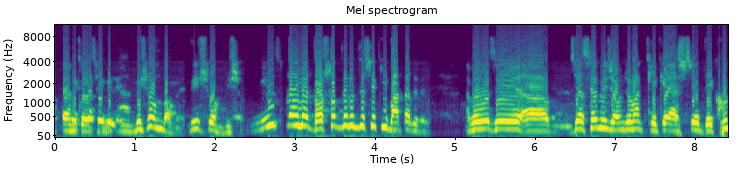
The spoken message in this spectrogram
আপ্যায়ন করেছে. হ্যাঁ, ভীষণ ভাবে ভীষণ ভীষণ। নিউজ প্রাইমের দর্শকদের উদ্দেশ্যে কি বার্তা দেবেন? আমি বলব যে জেসলমি জমজমাট ক্লিকে আসছে দেখুন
